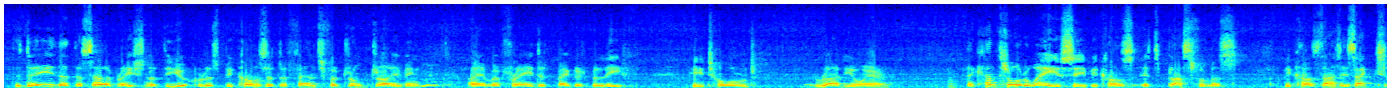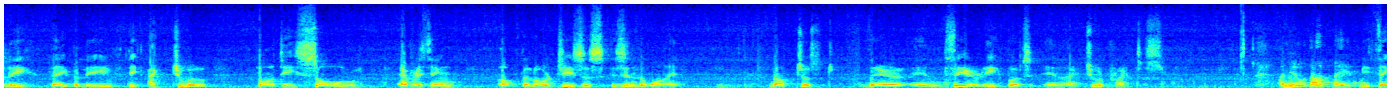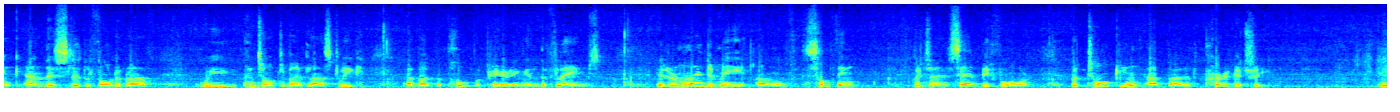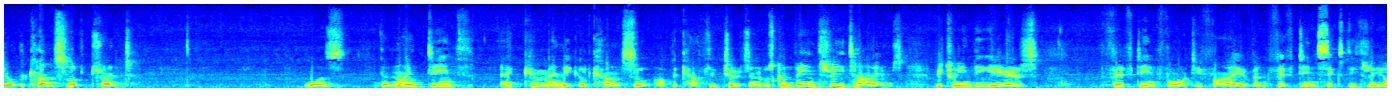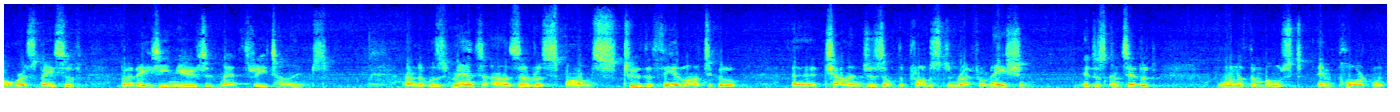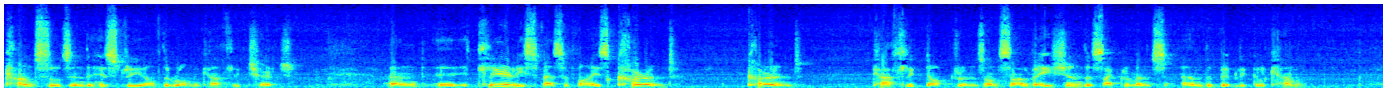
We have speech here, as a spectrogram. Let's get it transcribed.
The day that the celebration of the Eucharist becomes a defense for drunk driving, I am afraid it beggars belief, he told Radio Air. They can't throw it away, you see, because it's blasphemous, because that is actually, they believe, the actual body, soul, everything of the Lord Jesus is in the wine. Not just there in theory, but in actual practice. And you know, that made me think, and this little photograph we talked about last week about the Pope appearing in the flames. It reminded me of something which I have said before, but talking about purgatory. You know, the Council of Trent was the 19th ecumenical council of the Catholic Church, and it was convened three times between the years 1545 and 1563. Over a space of about 18 years, it met three times and it was meant as a response to the theological uh, challenges of the Protestant Reformation. It is considered one of the most important councils in the history of the Roman Catholic Church. And uh, it clearly specifies current, current Catholic doctrines on salvation, the sacraments, and the biblical canon.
